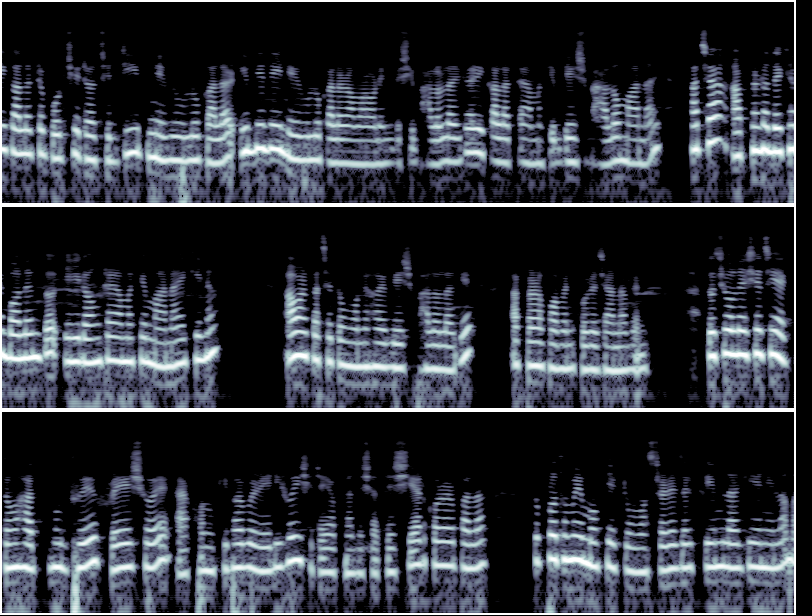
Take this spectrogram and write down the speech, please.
যে কালারটা পরছি এটা হচ্ছে ডিপ নেভি ব্লু কালার এমনিতেই নেভি কালার আমার অনেক বেশি ভালো লাগে আর এই কালারটা আমাকে বেশ ভালো মানায়। আচ্ছা আপনারা দেখে বলেন তো এই রংটায় আমাকে মানায় কিনা? আমার কাছে তো মনে হয় বেশ ভালো লাগে, আপনারা কমেন্ট করে জানাবেন। তো চলে এসেছি একদম হাত মুখ ধুয়ে ফ্রেশ হয়ে, এখন কীভাবে রেডি হই সেটাই আপনাদের সাথে শেয়ার করার পালা। তো প্রথমেই মুখে একটু ময়শ্চারাইজার ক্রিম লাগিয়ে নিলাম।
